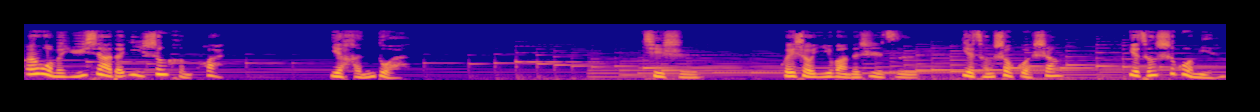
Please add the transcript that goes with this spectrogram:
而我们余下的一生很快，也很短。其实，回首以往的日子，也曾受过伤，也曾失过眠，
